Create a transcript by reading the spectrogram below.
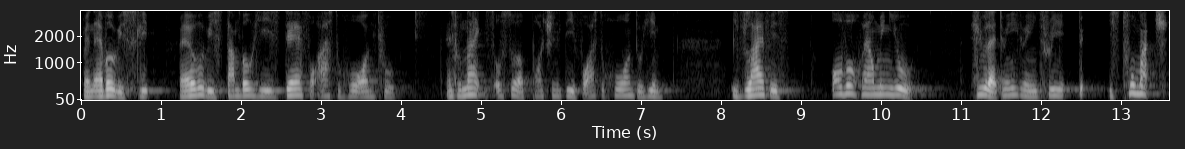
whenever we sleep, whenever we stumble, He is there for us to hold on to. And tonight is also an opportunity for us to hold on to Him. If life is overwhelming you, feel like 2023 is too much,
